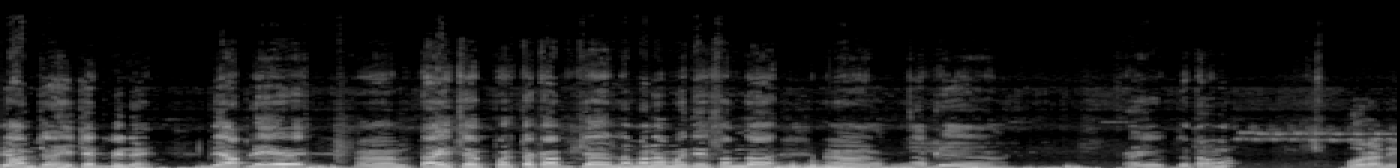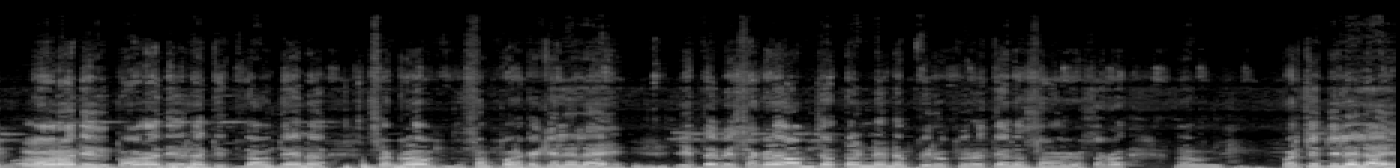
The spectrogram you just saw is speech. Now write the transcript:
ते आमच्या ह्याच्यात बी नाही. ते आपले हे ताईचे प्रत्येक आमच्या लमनामध्ये समजा आपले काय जत्रा ना? पोरादेवी. पौरादेवी. पौरादेवीला तिथे जाऊन त्यानं सगळं संपर्क केलेला आहे. इथं बी सगळे आमच्या तंड्यानं फिरू फिरू त्यानं सगळं सगळं परिचय दिलेला आहे.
